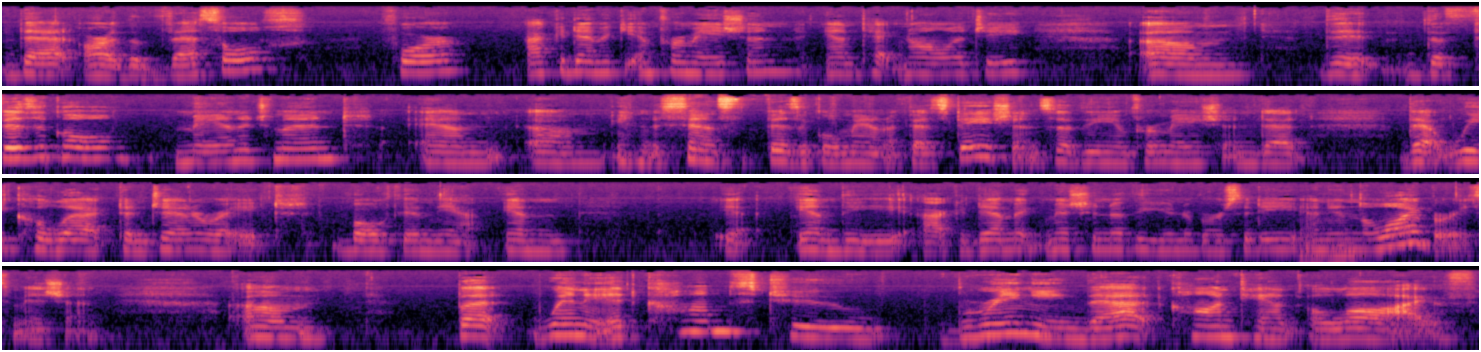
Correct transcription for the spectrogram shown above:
that are the vessels for academic information and technology, um, the the physical management and um, in a sense the physical manifestations of the information that that we collect and generate both in the in in the academic mission of the university and mm-hmm. in the library's mission. Um, but when it comes to bringing that content alive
